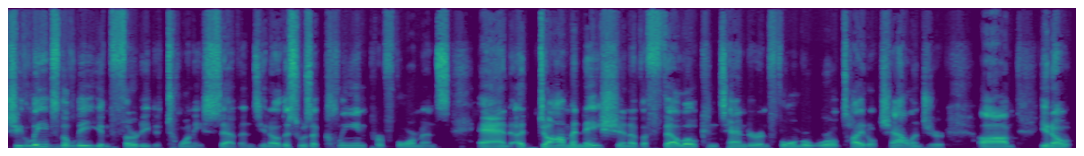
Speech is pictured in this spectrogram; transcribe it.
she leads the league in 30 to 27s. You know, this was a clean performance and a domination of a fellow contender and former world title challenger. Um, you know,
